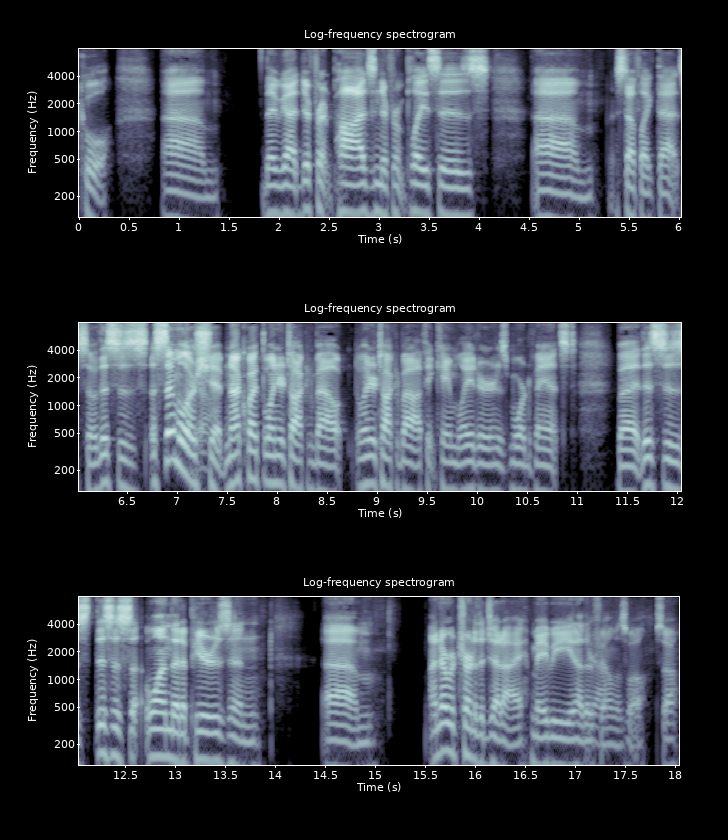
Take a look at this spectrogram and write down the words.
cool. Um, they've got different pods in different places um stuff like that so this is a similar Yeah. ship not quite the one you're talking about the one you're talking about i think came later and is more advanced but this is this is one that appears in um i know return of the jedi maybe another Yeah. film as well so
